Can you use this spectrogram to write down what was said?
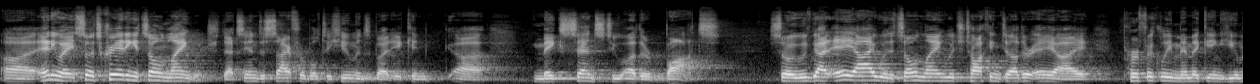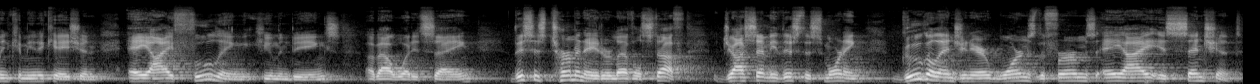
Uh, anyway, so it's creating its own language that's indecipherable to humans, but it can uh, make sense to other bots. So we've got AI with its own language talking to other AI, perfectly mimicking human communication, AI fooling human beings about what it's saying. This is Terminator level stuff. Josh sent me this this morning. Google engineer warns the firm's AI is sentient.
